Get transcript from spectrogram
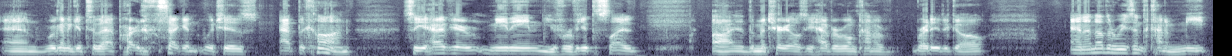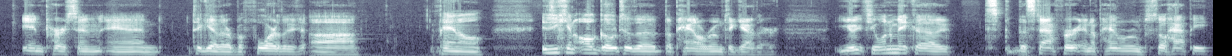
And we're going to get to that part in a second, which is at the con. So you have your meeting, you've reviewed the slide, uh, the materials, you have everyone kind of ready to go. And another reason to kind of meet in person and together before the uh, panel is you can all go to the, the panel room together. You, if you want to make a the staffer in a panel room so happy,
